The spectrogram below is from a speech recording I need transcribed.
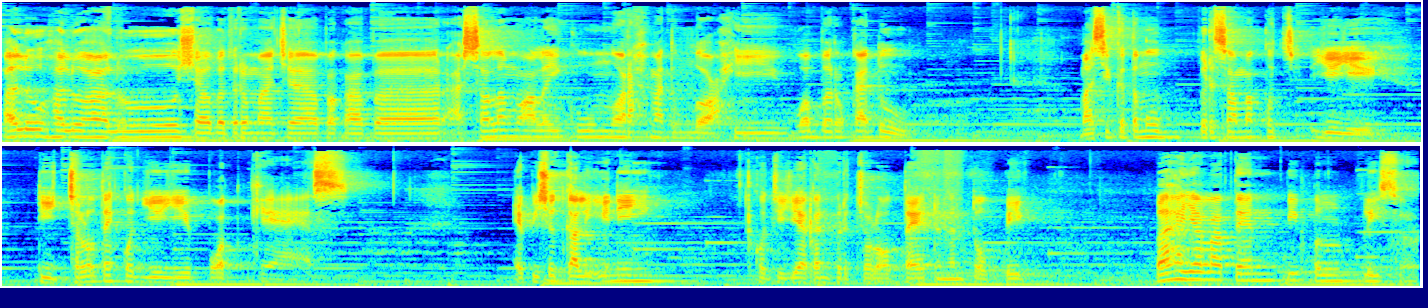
Halo, halo, halo, sahabat remaja, apa kabar? Assalamualaikum warahmatullahi wabarakatuh. Masih ketemu bersama Coach Yeye di Celoteh Coach Yeye Podcast. Episode kali ini, Coach Yeye akan berceloteh dengan topik bahaya laten people pleaser.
